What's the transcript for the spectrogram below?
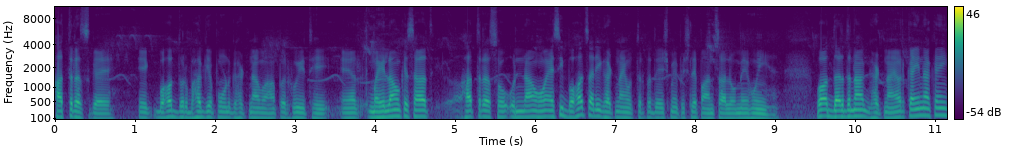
हाथरस गए। एक बहुत दुर्भाग्यपूर्ण घटना वहाँ पर हुई थी। महिलाओं के साथ हाथरस हो, उन्नाव हो, ऐसी बहुत सारी घटनाएँ उत्तर प्रदेश में पिछले पाँच सालों में हुई हैं। बहुत दर्दनाक घटनाएँ और कहीं ना कहीं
